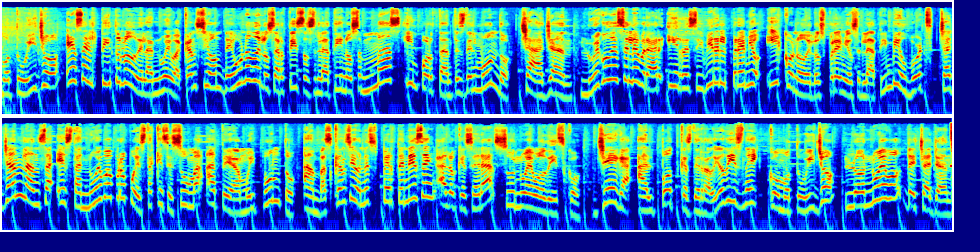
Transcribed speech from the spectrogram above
Como tú y yo es el título de la nueva canción de uno de los artistas latinos más importantes del mundo, Chayanne. Luego de celebrar y recibir el premio ícono de los premios Latin Billboards, Chayanne lanza esta nueva propuesta que se suma a Te Amo y Punto. Ambas canciones pertenecen a lo que será su nuevo disco. Llega al podcast de Radio Disney Como tú y yo, lo nuevo de Chayanne.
